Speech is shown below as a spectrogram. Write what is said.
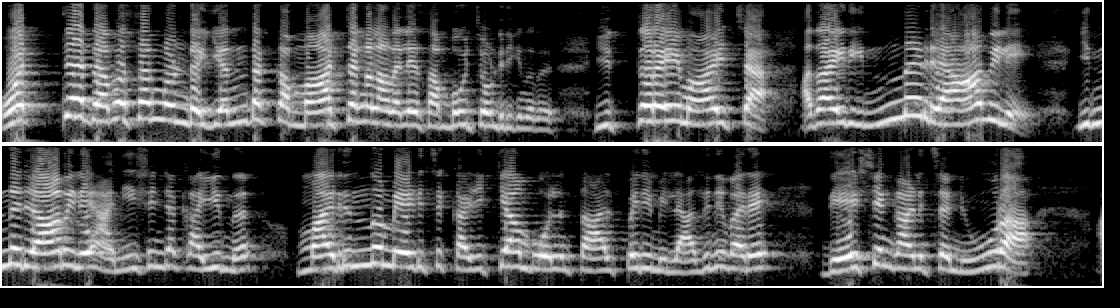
ഒറ്റ ദിവസം കൊണ്ട് എന്തൊക്കെ മാറ്റങ്ങളാണ് അല്ലേ സംഭവിച്ചുകൊണ്ടിരിക്കുന്നത്? ഇത്രയും ആഴ്ച അതായത് ഇന്ന് രാവിലെ ഇന്ന് രാവിലെ അനീഷിന്റെ കയ്യിൽ നിന്ന് മരുന്ന് മേടിച്ച് കഴിക്കാൻ പോലും താല്പര്യമില്ല. അതിന് വരെ ദേഷ്യം കാണിച്ച നൂറ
